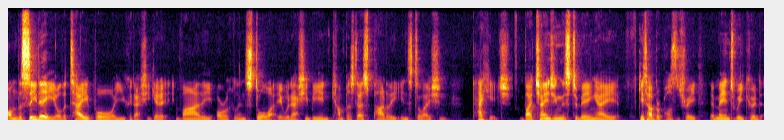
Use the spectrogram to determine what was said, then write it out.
on the CD or the tape, or you could actually get it via the Oracle installer. It would actually be encompassed as part of the installation package. By changing this to being a GitHub repository, it means we could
